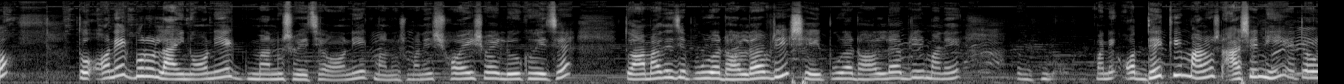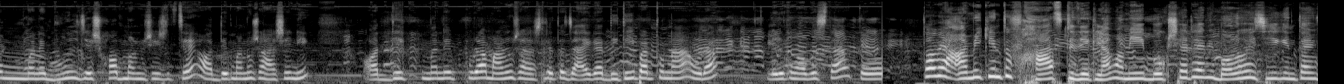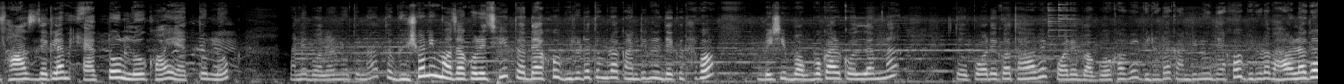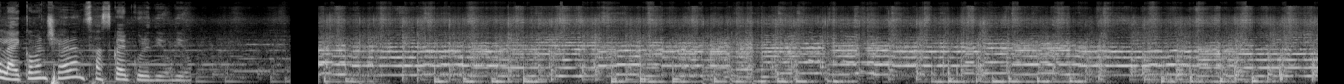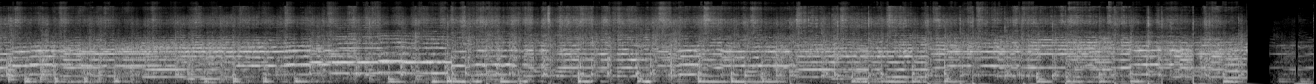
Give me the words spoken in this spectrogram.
তো অনেক বড় লাইন, অনেক মানুষ হয়েছে, অনেক মানুষ মানে শয়ে শয়ে লোক হয়েছে। তো আমাদের যে পুরো ঢলডাবড়ি সেই পুরো ঢলডাবড়ির মানে মানে অর্ধেকই মানুষ আসেনি। এটাও মানে ভুল যে সব মানুষ এসেছে, অর্ধেক মানুষ আসেনি। অর্ধেক মানে পুরা মানুষ আসলে তো জায়গা দিতেই পারতো না ওরা। এরকম অবস্থা। তো তবে আমি কিন্তু ফার্স্ট দেখলাম, আমি বক্সিয়াতে আমি বড় হয়েছি, কিন্তু আমি ফার্স্ট দেখলাম এত লোক হয়, এত লোক মানে বলার মতো না। তো ভীষণই মজা করেছি। তো দেখো, ভিডিওটা তোমরা কন্টিনিউ দেখতে থাকো, বেশি বকবক আর করলাম না। তো পরে কথা হবে, পরে বকবক হবে। ভিডিওটা কন্টিনিউ দেখো। ভিডিওটা ভালো লাগলে like comment share and subscribe করে দিও দিও।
